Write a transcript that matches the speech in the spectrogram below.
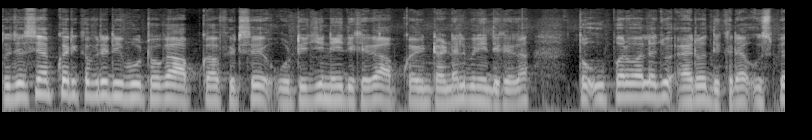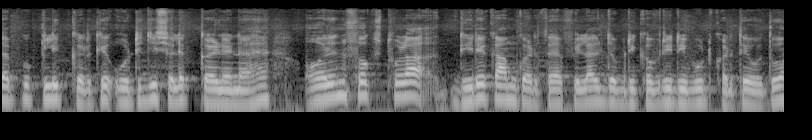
तो जैसे आपका रिकवरी रिबूट होगा आपका फिर से ओटीजी नहीं दिखेगा आपका इंटरनल भी नहीं दिखेगा तो ऊपर वाला जो एरो दिख रहा है उस पर आपको क्लिक करके ओटीजी सेलेक्ट कर लेना है ऑरेंज फॉक्स थोड़ा धीरे काम करता है फ़िलहाल जब रिकवरी रिबूट करते हो तो,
